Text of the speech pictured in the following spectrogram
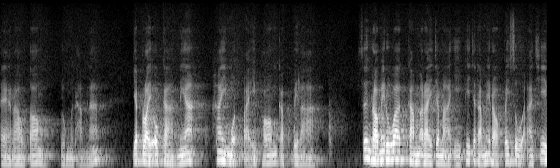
แต่เราต้องลงมือทำนะ อย่าปล่อยโอกาสเนี้ยให้หมดไปพร้อมกับเวลา ซึ่งเราไม่รู้ว่ากรรมอะไรจะมาอีกที่จะทำให้เราไปสู่อาชีพ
